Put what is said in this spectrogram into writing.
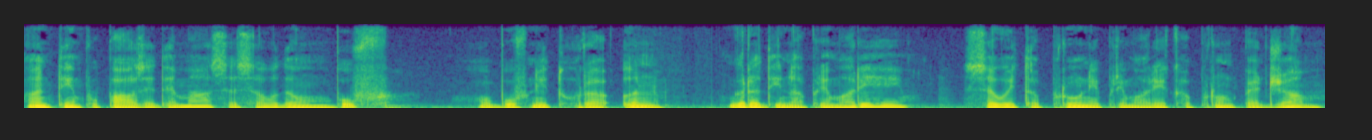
În timpul pauzei de masă se aude un buf, o bufnitură în grădina primăriei, se uită prunii primării că prun pe geam,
